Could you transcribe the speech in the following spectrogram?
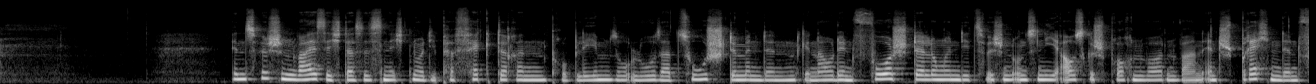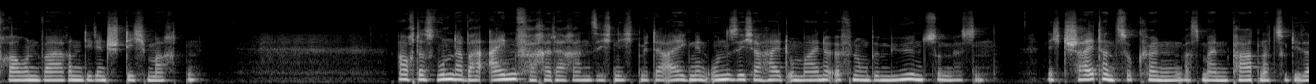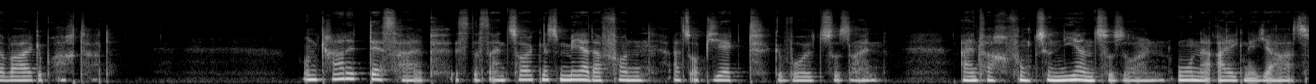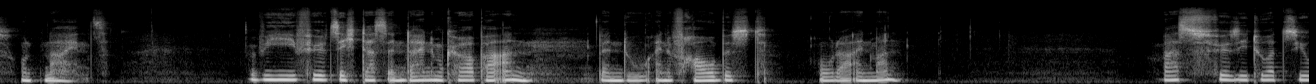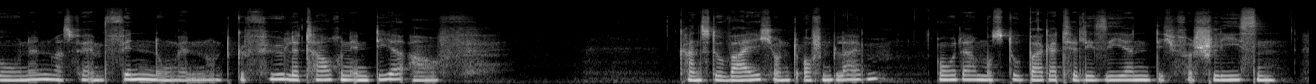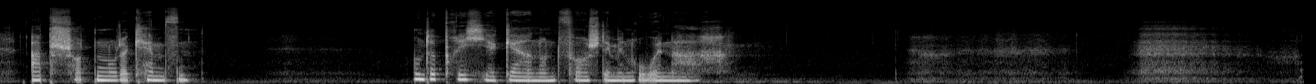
Inzwischen weiß ich, dass es nicht nur die perfekteren, problemloser zustimmenden, genau den Vorstellungen, die zwischen uns nie ausgesprochen worden waren, entsprechenden Frauen waren, die den Stich machten. Auch das wunderbar Einfache daran, sich nicht mit der eigenen Unsicherheit um meine Öffnung bemühen zu müssen, nicht scheitern zu können, was meinen Partner zu dieser Wahl gebracht hat. Und gerade deshalb ist es ein Zeugnis mehr davon, als Objekt gewollt zu sein, einfach funktionieren zu sollen, ohne eigene Ja's und Neins. Wie fühlt sich das in deinem Körper an, wenn du eine Frau bist oder ein Mann? Was für Situationen, was für Empfindungen und Gefühle tauchen in dir auf, Kannst du weich und offen bleiben oder musst du bagatellisieren, dich verschließen, abschotten oder kämpfen? Unterbrich hier gern und forsch dem in Ruhe nach.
